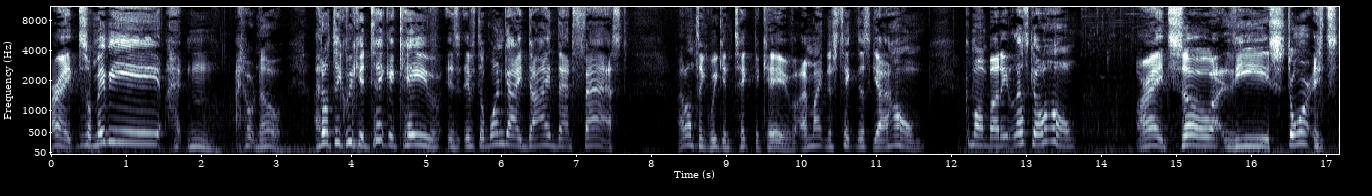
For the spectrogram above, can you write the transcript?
All right. So maybe I, mm, I don't know. I don't think we could take a cave if the one guy died that fast. I don't think we can take the cave. I might just take this guy home. Come on, buddy. Let's go home. All right, so the storm it's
